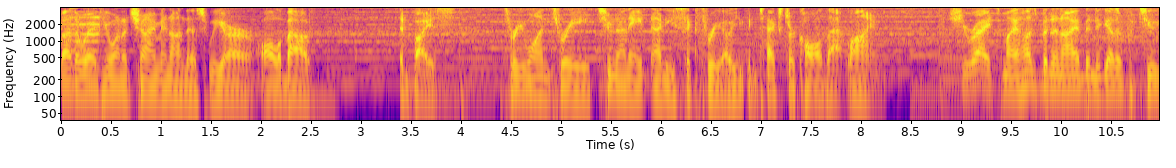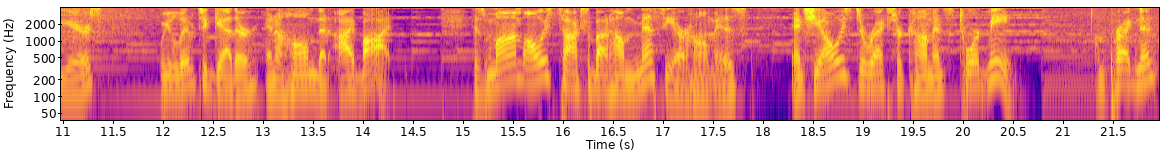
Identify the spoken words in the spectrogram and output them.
By the way, if you want to chime in on this, we are all about advice. 313 298 9630. You can text or call that line. She writes My husband and I have been together for two years. We live together in a home that I bought. His mom always talks about how messy our home is, and she always directs her comments toward me. I'm pregnant,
